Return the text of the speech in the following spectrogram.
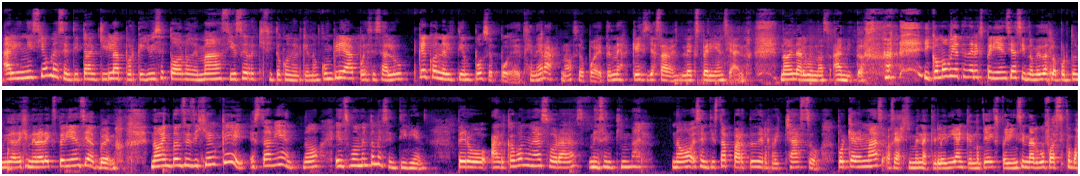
Al inicio me sentí tranquila porque yo hice todo lo demás y ese requisito con el que no cumplía, pues es algo que con el tiempo se puede generar, ¿no? Se puede tener, que es, ya saben, la experiencia, ¿no? En algunos ámbitos. ¿Y cómo voy a tener experiencia si no me das la oportunidad de generar experiencia? Bueno, ¿no? Entonces dije, ok, está bien, ¿no? En su momento me sentí bien, pero al cabo de unas horas me sentí mal no, sentí esta parte del rechazo, porque además, o sea, Jimena, que le digan que no tiene experiencia en algo fue así como,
